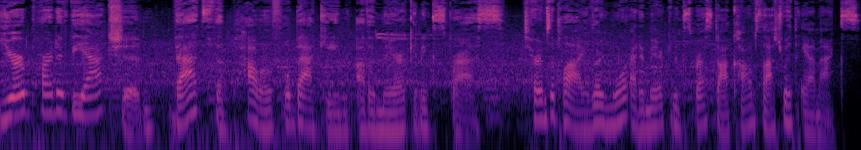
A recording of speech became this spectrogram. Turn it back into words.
you're part of the action. That's the powerful backing of American Express. Terms apply. Learn more at americanexpress.com slash with Amex.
